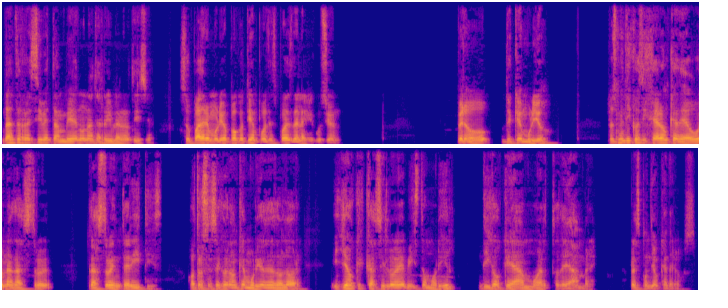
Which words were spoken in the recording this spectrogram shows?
Dante recibe también una terrible noticia. Su padre murió poco tiempo después de la ejecución. ¿Pero de qué murió? Los médicos dijeron que de una gastroenteritis. Otros aseguraron que murió de dolor. Y yo que casi lo he visto morir, digo que ha muerto de hambre, respondió Caderos.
